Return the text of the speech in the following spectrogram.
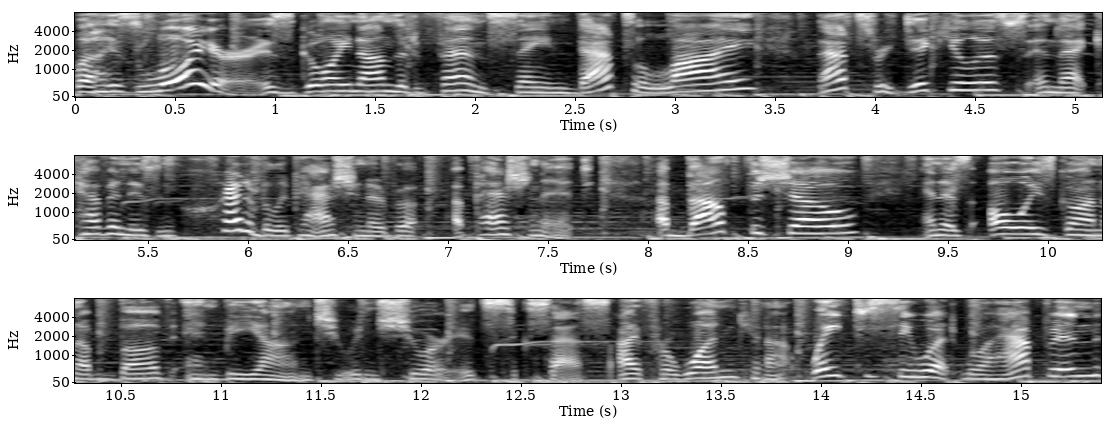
Well, his lawyer is going on the defense saying that's a lie, that's ridiculous, and that Kevin is incredibly passionate uh, passionate about the show and has always gone above and beyond to ensure its success. I, for one, cannot wait to see what will happen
